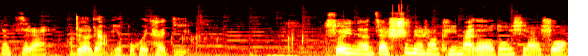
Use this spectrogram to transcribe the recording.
那自然热量也不会太低。所以呢，在市面上可以买到的东西来说，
